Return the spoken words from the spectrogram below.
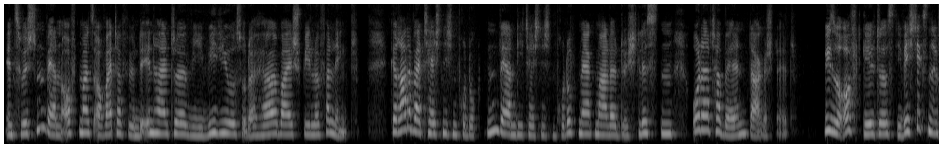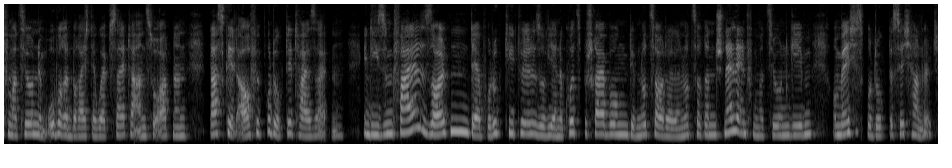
Inzwischen werden oftmals auch weiterführende Inhalte wie Videos oder Hörbeispiele verlinkt. Gerade bei technischen Produkten werden die technischen Produktmerkmale durch Listen oder Tabellen dargestellt. Wie so oft gilt es, die wichtigsten Informationen im oberen Bereich der Webseite anzuordnen. Das gilt auch für Produktdetailseiten. In diesem Fall sollten der Produkttitel sowie eine Kurzbeschreibung dem Nutzer oder der Nutzerin schnelle Informationen geben, um welches Produkt es sich handelt.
